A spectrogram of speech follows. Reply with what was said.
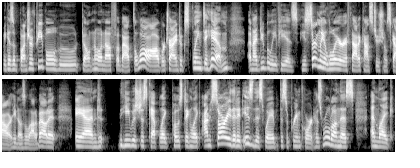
because a bunch of people who don't know enough about the law were trying to explain to him. And I do believe he is, he's certainly a lawyer, if not a constitutional scholar. He knows a lot about it. And he was just kept like posting like i'm sorry that it is this way but the supreme court has ruled on this and like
